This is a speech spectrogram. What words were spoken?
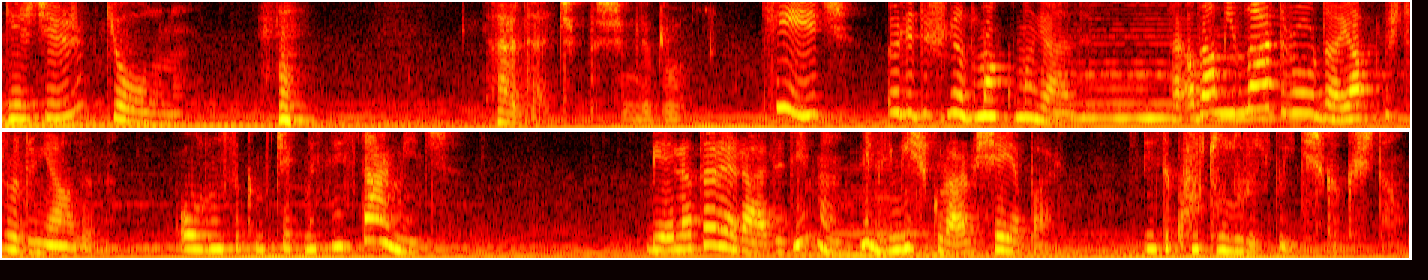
Geri çevirir mi ki oğlunu? Nereden çıktı şimdi bu? Hiç. Öyle düşünüyordum aklıma geldi. Ya adam yıllardır orada yapmıştır o dünyalığını. Oğlunun sıkıntı çekmesini ister mi hiç? Bir el atar herhalde değil mi? Ne bileyim iş kurar bir şey yapar. Biz de kurtuluruz bu itiş kakıştan.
